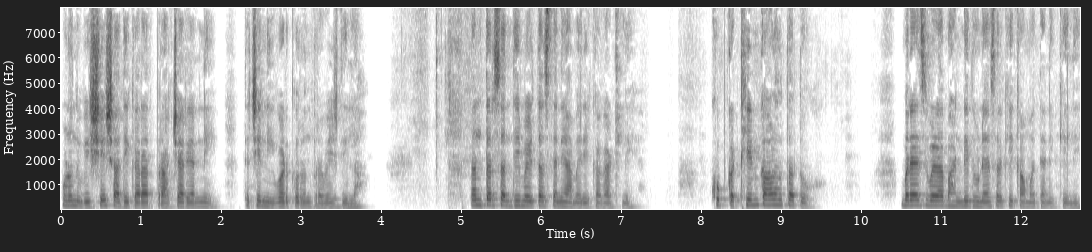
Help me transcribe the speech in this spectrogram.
म्हणून विशेष अधिकारात प्राचार्यांनी त्याची निवड करून प्रवेश दिला. नंतर संधी मिळताच त्यांनी अमेरिका गाठली. खूप कठीण काळ होता तो. बऱ्याच वेळा भांडी धुण्यासारखी कामं त्यांनी केली.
